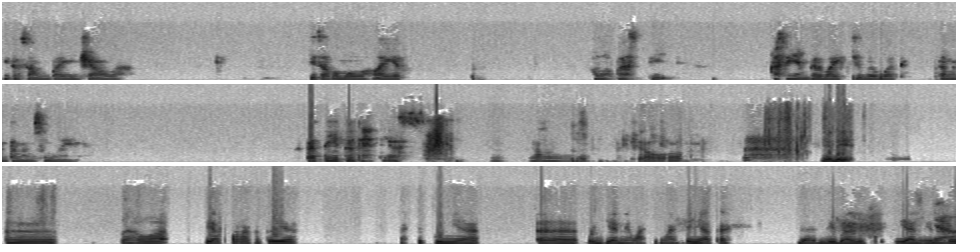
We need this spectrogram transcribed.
itu sampai insya Allah. Jazakumullah ayat. Allah pasti kasih yang terbaik juga buat teman-teman semuanya. Seperti itu teh Tias. Insya Allah. Jadi eh, bahwa setiap orang itu ya pasti punya uh, ujiannya masing-masing ya teh. Dan di balik ujian ya. itu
